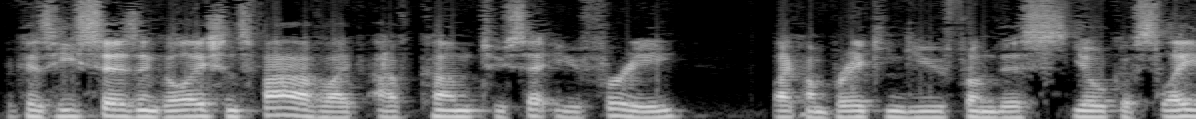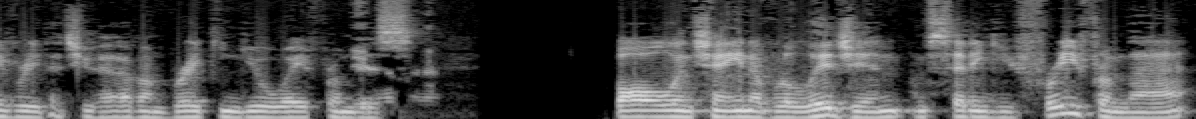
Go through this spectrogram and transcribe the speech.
because he says in Galatians 5 like I've come to set you free, like I'm breaking you from this yoke of slavery that you have. I'm breaking you away from Yeah, this ball and chain of religion. I'm setting you free from that.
